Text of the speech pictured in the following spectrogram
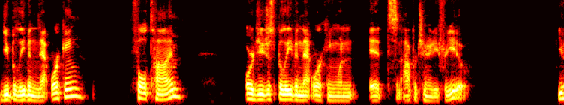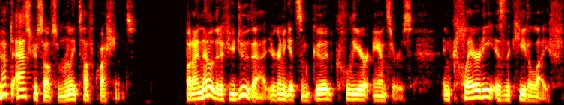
Do you believe in networking full time? Or do you just believe in networking when it's an opportunity for you? You have to ask yourself some really tough questions. But I know that if you do that, you're going to get some good, clear answers. And clarity is the key to life.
